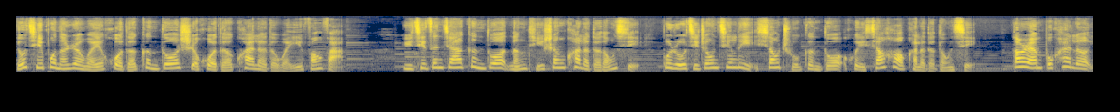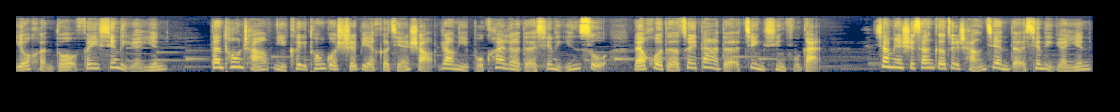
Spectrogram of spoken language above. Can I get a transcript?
尤其不能认为获得更多是获得快乐的唯一方法。与其增加更多能提升快乐的东西，不如集中精力消除更多会消耗快乐的东西。当然，不快乐有很多非心理原因。但通常，你可以通过识别和减少让你不快乐的心理因素，来获得最大的净幸福感。下面是三个最常见的心理原因，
